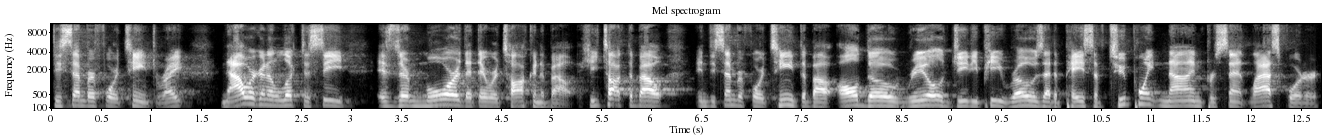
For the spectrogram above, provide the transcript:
December 14th, right? Now we're going to look to see is there more that they were talking about? He talked about in December 14th about although real GDP rose at a pace of 2.9% last quarter,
